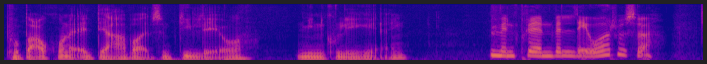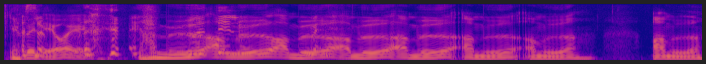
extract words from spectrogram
på baggrund af alt det arbejde, som de laver, mine kollegaer, ikke? Men Brian, hvad laver du så? Ja, hvad altså, laver jeg? Jeg har møder og møder og møder og møder og møder og møder og møder og møder.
